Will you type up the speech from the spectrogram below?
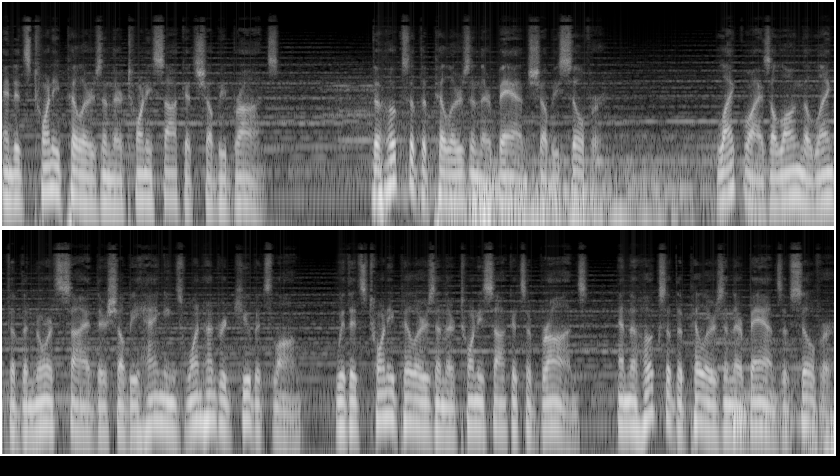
And its 20 pillars and their 20 sockets shall be bronze. The hooks of the pillars and their bands shall be silver. Likewise along the length of the north side there shall be hangings 100 cubits long, with its 20 pillars and their 20 sockets of bronze, and the hooks of the pillars and their bands of silver.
